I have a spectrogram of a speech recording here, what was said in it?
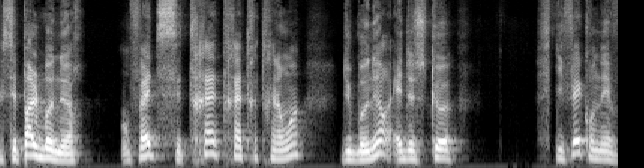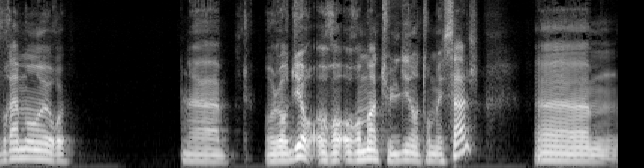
c'est pas le bonheur. En fait, c'est très, très, très, très loin du bonheur et de ce que ce qui fait qu'on est vraiment heureux. Euh, aujourd'hui, Romain, tu le dis dans ton message, euh,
